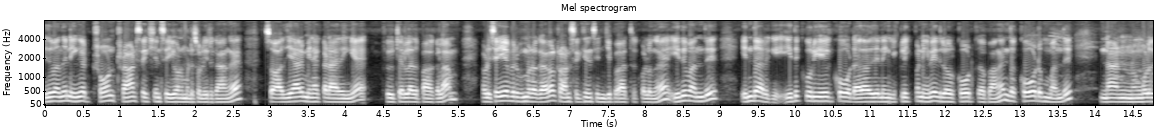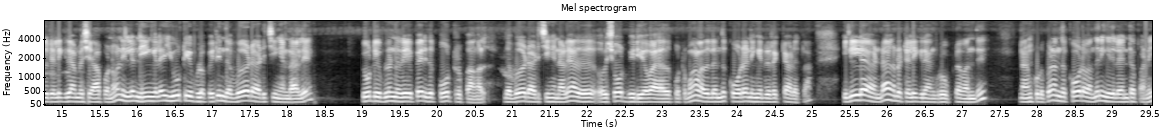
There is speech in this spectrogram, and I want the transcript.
இது வந்து நீங்கள் ட்ரோன் ட்ரான்சாக்ஷன் செய்யணும்னு சொல்லியிருக்காங்க. ஸோ அது யாரும் இனக்கடாதீங்க ஃப்யூச்சரில் அதை பார்க்கலாம். அப்படி செய்ய விரும்புகிறதுக்காக ட்ரான்சாக்ஷன் செஞ்சு பார்த்துக்கொள்ளுங்க இது வந்து இந்த இருக்குது இதுக்குரிய கோட் அதாவது நீங்கள் கிளிக் பண்ணிங்கன்னா இதில் ஒரு கோட் கேட்பாங்க. இந்த கோடும் வந்து நான் உங்களுக்கு டெலிகிராமில் ஷேர் பண்ணுவோம் இல்லை நீங்களே யூடியூப்பில் போயிட்டு இந்த வேர்டு அடிச்சிங்கன்றாலே யூடியூப்பில் நிறைய பேர் இதை போட்டிருப்பாங்க. இந்த வேர்டு அடிச்சிங்கனாலே அது ஒரு ஷார்ட் வீடியோவாக ஏதாவது போட்டிருப்பாங்க. அதுலேருந்து கோடை நீங்கள் டிரெக்டாக எடுக்கலாம். இல்லை வேண்டாம் அங்கே டெலிகிராம் குரூப்பில் வந்து நான் கொடுப்பேன். அந்த கோடை வந்து நீங்கள் இதில் என்டர் பண்ணி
